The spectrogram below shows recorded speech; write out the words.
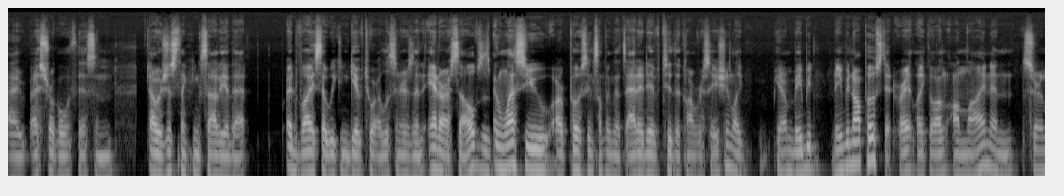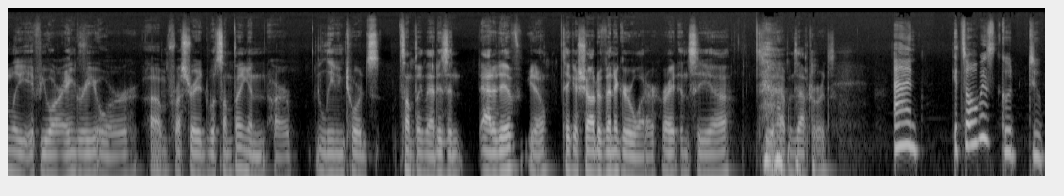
I, I struggle with this. And I was just thinking, Saadia, that advice that we can give to our listeners and, and ourselves is unless you are posting something that's additive to the conversation, like, you know, maybe maybe not post it, right? Like on online. And certainly if you are angry or um, frustrated with something and are leaning towards something that isn't additive, you know, take a shot of vinegar water, right, and see uh, see what happens afterwards. And it's always good to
